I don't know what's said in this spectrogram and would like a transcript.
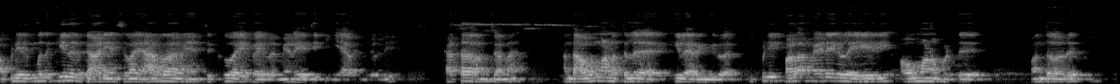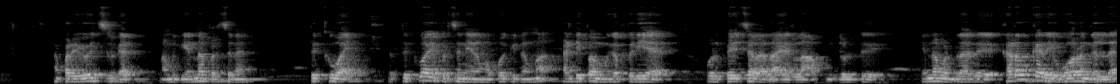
அப்படி இருக்கும்போது கீழே இருக்க ஆடியன்ஸ்லாம் யாரா அவன் திக்கு வாய்ப்பையில் மேலே ஏற்றிட்டீங்க அப்படின்னு சொல்லி கத்த ஆரம்பித்தோன்னே அந்த அவமானத்தில் கீழே இறங்கிடுவார். இப்படி பல மேடைகளில் ஏறி அவமானப்பட்டு வந்தவர். அப்புறம் யோசிச்சிருக்காரு நமக்கு என்ன பிரச்சனை? திக்குவாய். இந்த திக்குவாய் பிரச்சனையை நம்ம போக்கிட்டோம்னா கண்டிப்பாக மிகப்பெரிய ஒரு பேச்சாளர் ஆயிடலாம் அப்படின்னு சொல்லிட்டு என்ன பண்ணுறாரு கடற்கரை ஓரங்களில்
